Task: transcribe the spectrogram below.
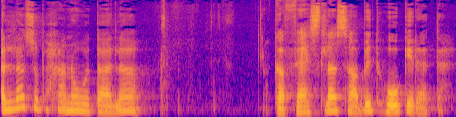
اللہ سبحانہ و تعالی کا فیصلہ ثابت ہو کے رہتا ہے۔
